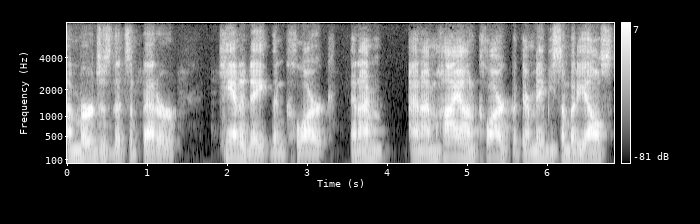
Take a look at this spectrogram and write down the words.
emerges that's a better candidate than Clark. And I'm and I'm high on Clark, but there may be somebody else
